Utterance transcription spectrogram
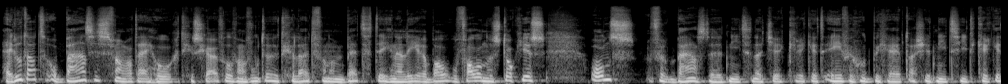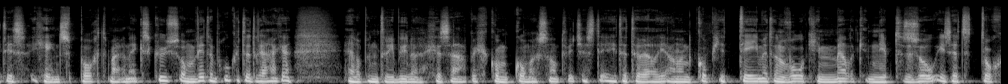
Hij doet dat op basis van wat hij hoort. Geschuifel van voeten, het geluid van een bed tegen een leren bal, vallende stokjes. Ons verbaasde het niet dat je cricket even goed begrijpt als je het niet ziet. Cricket is geen sport, maar een excuus om witte broeken te dragen en op een tribune gezapig komkommersandwiches te eten terwijl je aan een kopje thee met een wolkje melk nipt. Zo is het toch.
